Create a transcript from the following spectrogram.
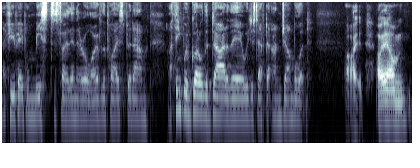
a few people missed, so then they're all over the place. But um, I think we've got all the data there. We just have to unjumble it. I I um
